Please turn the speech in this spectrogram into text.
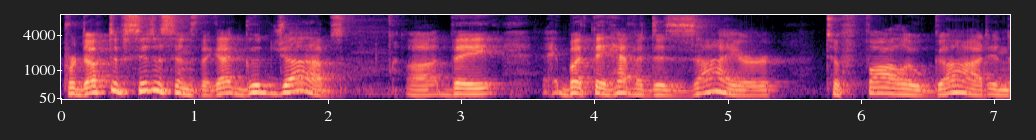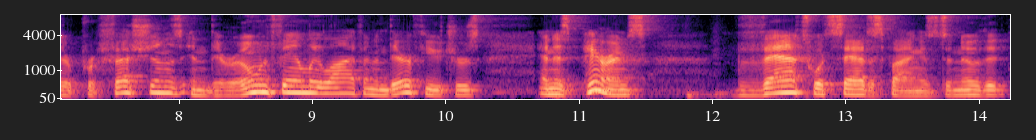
productive citizens. They got good jobs. Uh, they, but they have a desire to follow God in their professions, in their own family life, and in their futures. And as parents, that's what's satisfying is to know that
